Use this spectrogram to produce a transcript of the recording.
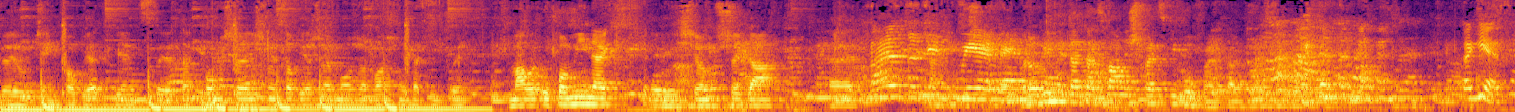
był Dzień Kobiet, więc y, tak pomyśleliśmy sobie, że może właśnie taki y, mały upominek y, się przyda. Bardzo e, dziękujemy. Robimy ten tak zwany szwedzki bufet, Tak, tak jest.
